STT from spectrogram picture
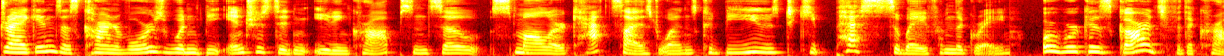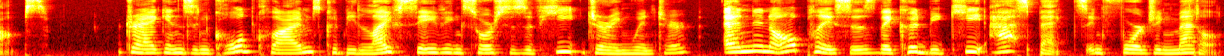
Dragons, as carnivores, wouldn't be interested in eating crops, and so smaller cat sized ones could be used to keep pests away from the grain or work as guards for the crops. Dragons in cold climes could be life saving sources of heat during winter, and in all places they could be key aspects in forging metal.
